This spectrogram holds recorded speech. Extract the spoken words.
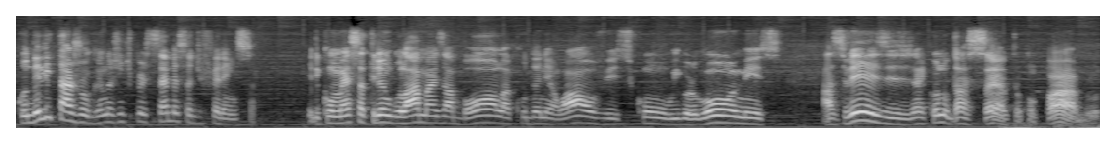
Quando ele está jogando, a gente percebe essa diferença. Ele começa a triangular mais a bola com o Daniel Alves, com o Igor Gomes. Às vezes, né, quando dá certo com o Pablo.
